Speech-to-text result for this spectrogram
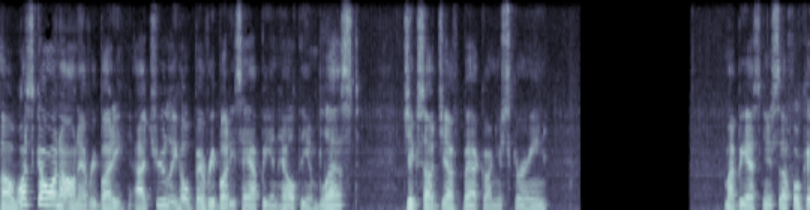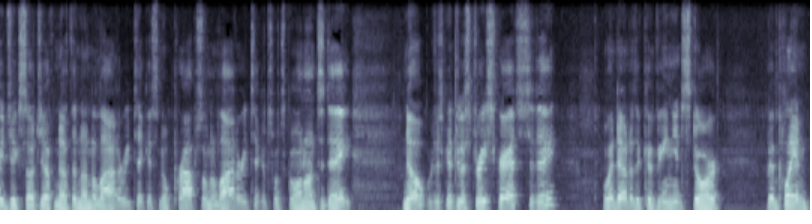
Uh, what's going on, everybody? I truly hope everybody's happy and healthy and blessed. Jigsaw Jeff back on your screen. Might be asking yourself, okay, Jigsaw Jeff, nothing on the lottery tickets, no props on the lottery tickets. What's going on today? No, we're just going to do a straight scratch today. Went down to the convenience store. Been playing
